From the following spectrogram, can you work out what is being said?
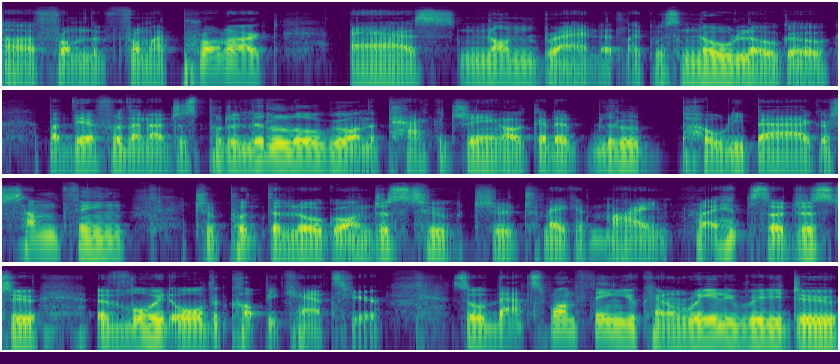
uh, from the from my product as non-branded, like with no logo. But therefore, then I just put a little logo on the packaging. I'll get a little poly bag or something to put the logo on, just to to to make it mine, right? So just to avoid all the copycats here. So that's one thing you can really really do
